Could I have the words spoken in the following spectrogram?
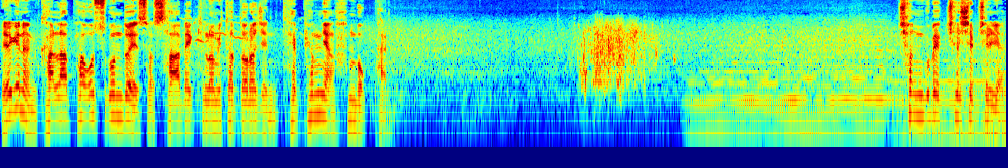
여기는 갈라파고스 군도에서 400km 떨어진 태평양 한복판. (1977년)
